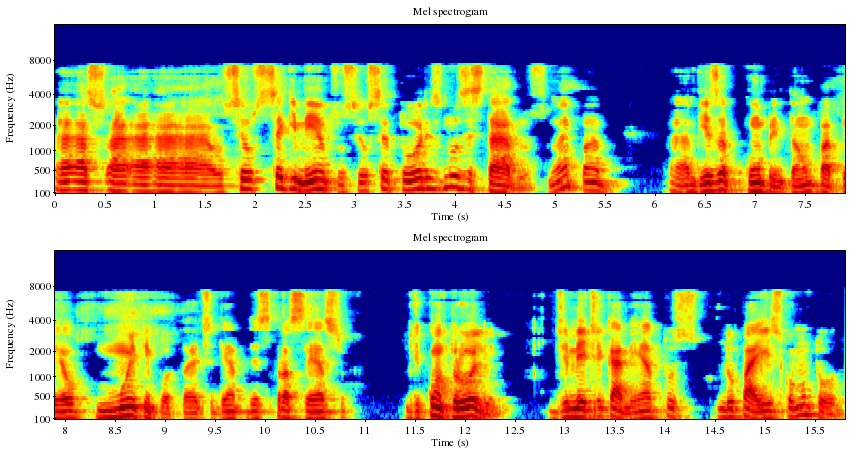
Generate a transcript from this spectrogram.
a, os seus segmentos, os seus setores nos estados. Não é? A Anvisa cumpre, então, um papel muito importante dentro desse processo de controle de medicamentos no país como um todo.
